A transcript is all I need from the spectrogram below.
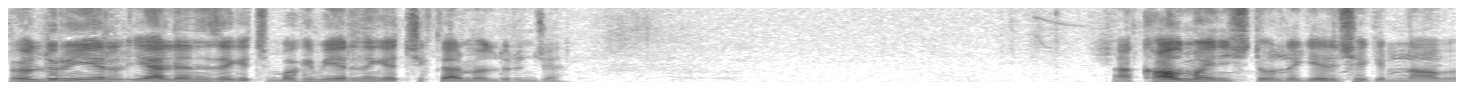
Öldürün yer, yerlerinize geçin. Bakayım yerine geçecekler mi öldürünce. Ya kalmayın işte orada geri çekilin abi.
